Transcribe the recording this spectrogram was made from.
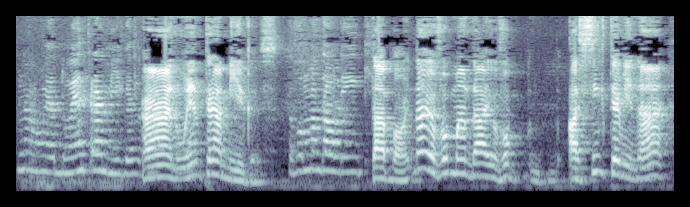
Não, é do Entre Amigas. Ah, no Entre Amigas. Eu vou mandar o link. Tá bom. Não, eu vou mandar, eu vou. Assim que terminar,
